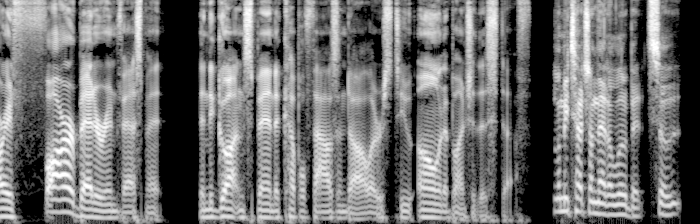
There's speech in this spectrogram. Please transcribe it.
are a far better investment than to go out and spend a couple thousand dollars to own a bunch of this stuff. Let me touch on that a little bit. So,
